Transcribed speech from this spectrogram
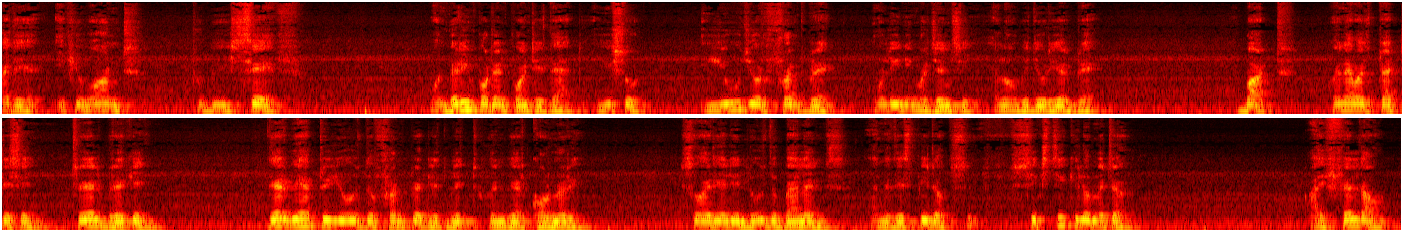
Hi there. If you want to be safe, one very important point is that you should use your front brake only in emergency along with your rear brake. But when I was practicing trail braking, there we have to use the front brake little bit when we are cornering. So I really lose the balance and at the speed of 60 kilometer, I fell down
